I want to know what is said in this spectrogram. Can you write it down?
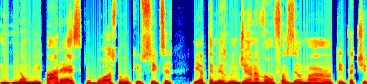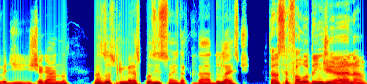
Não me parece que o Boston ou que o Sixers e até mesmo o Indiana vão fazer uma tentativa de chegar no- nas duas primeiras posições da, da- do leste. Então, você falou do Indiana.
